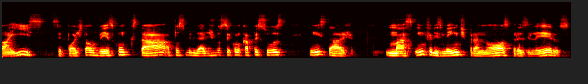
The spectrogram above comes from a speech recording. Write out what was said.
país, você pode talvez conquistar a possibilidade de você colocar pessoas em estágio. Mas, infelizmente, para nós brasileiros,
